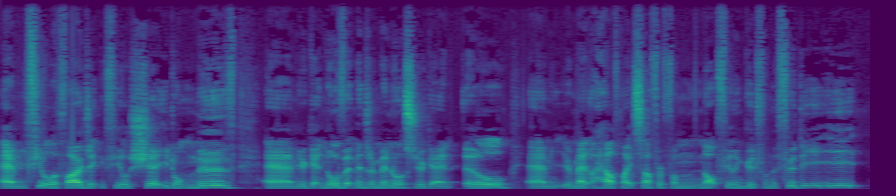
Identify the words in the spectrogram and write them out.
And um, you feel lethargic you feel shit you don't move. Um, you're getting no vitamins or minerals so you're getting ill. Um, your mental health might suffer from not feeling good from the food that you eat.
